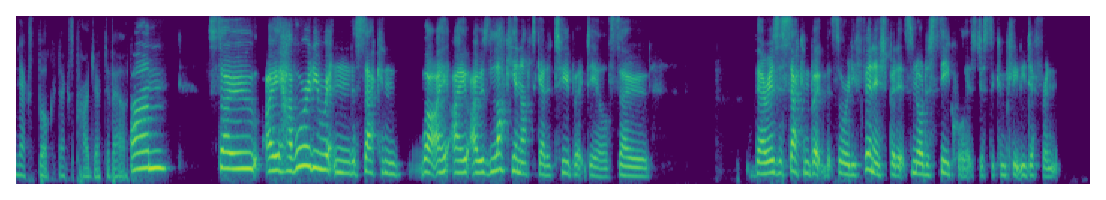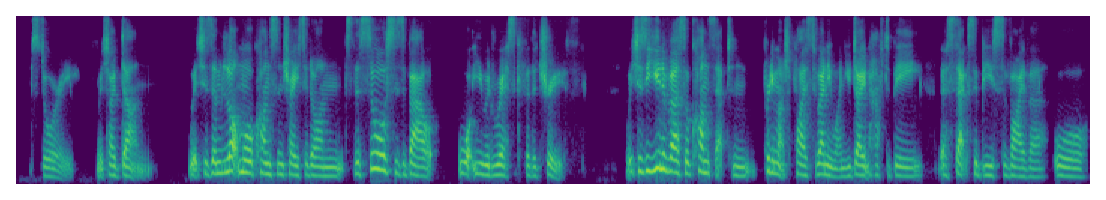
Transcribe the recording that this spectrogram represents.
next book, next project about? Um, so I have already written the second. Well, I I, I was lucky enough to get a two book deal, so there is a second book that's already finished, but it's not a sequel. It's just a completely different story, which I've done, which is a lot more concentrated on the source is about what you would risk for the truth which is a universal concept and pretty much applies to anyone. You don't have to be a sex abuse survivor or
